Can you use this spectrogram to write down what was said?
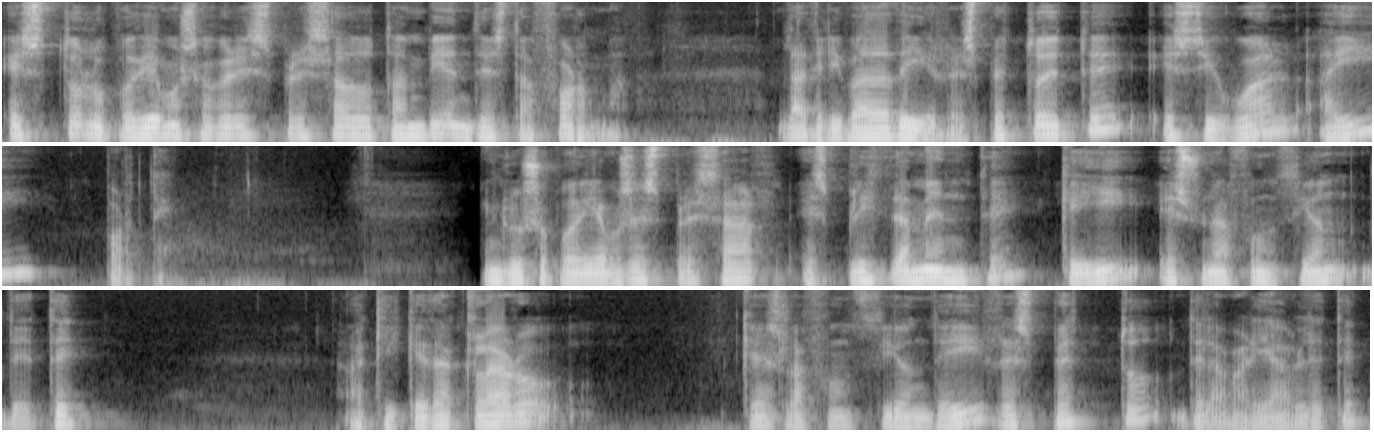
Esto lo podríamos haber expresado también de esta forma. La derivada de i respecto de t es igual a i por t. Incluso podríamos expresar explícitamente que i es una función de t. Aquí queda claro que es la función de i respecto de la variable t.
